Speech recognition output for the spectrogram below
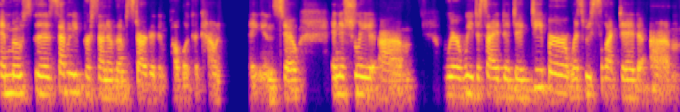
and most uh, seventy percent of them started in public accounting. And so, initially, um, where we decided to dig deeper was we selected um,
